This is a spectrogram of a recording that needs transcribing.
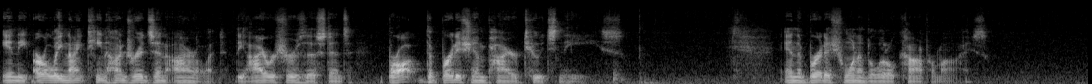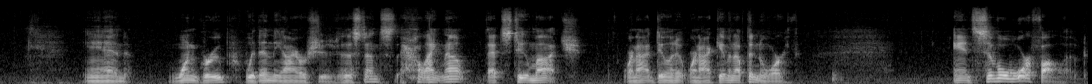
In the early 1900s in Ireland, the Irish resistance brought the British Empire to its knees. And the British wanted a little compromise. And one group within the Irish resistance, they're like, no, that's too much. We're not doing it. We're not giving up the North. And civil war followed.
